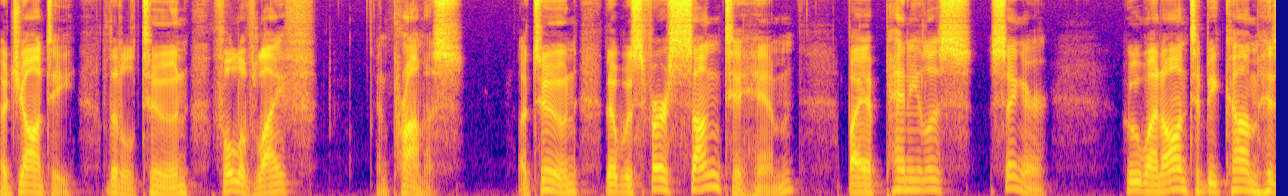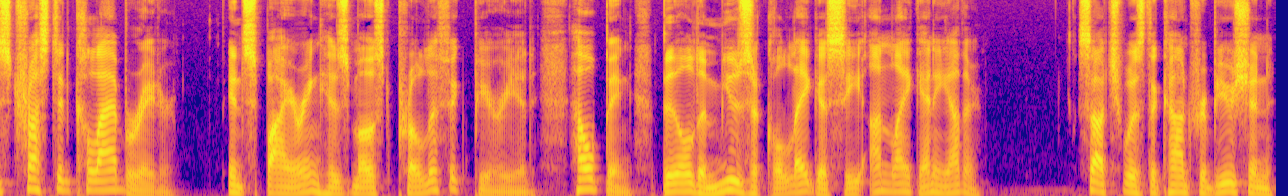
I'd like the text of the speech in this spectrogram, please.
A jaunty little tune full of life and promise. A tune that was first sung to him by a penniless singer who went on to become his trusted collaborator, inspiring his most prolific period, helping build a musical legacy unlike any other. Such was the contribution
